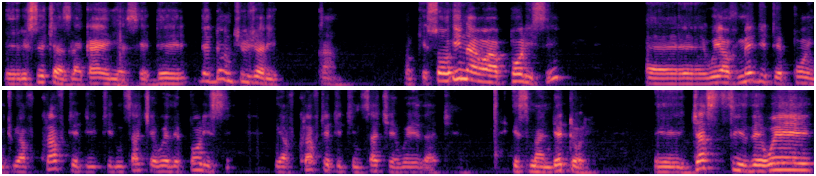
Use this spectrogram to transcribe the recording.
the researchers, like I earlier said, they, they don't usually come. Okay, so in our policy, uh, we have made it a point, we have crafted it in such a way, the policy, we have crafted it in such a way that it's mandatory. Uh, just the way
